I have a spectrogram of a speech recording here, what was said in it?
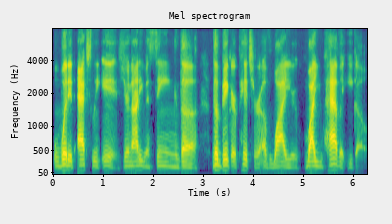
what it actually is. You're not even seeing the the bigger picture of why you why you have an ego.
